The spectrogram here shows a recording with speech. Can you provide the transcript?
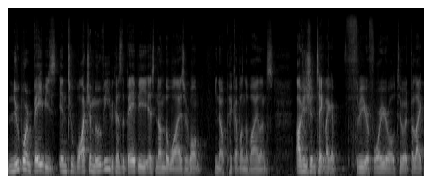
newborn babies in to watch a movie because the baby is none the wiser, won't you know pick up on the violence. Obviously, you shouldn't take like a three or four year old to it, but like.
